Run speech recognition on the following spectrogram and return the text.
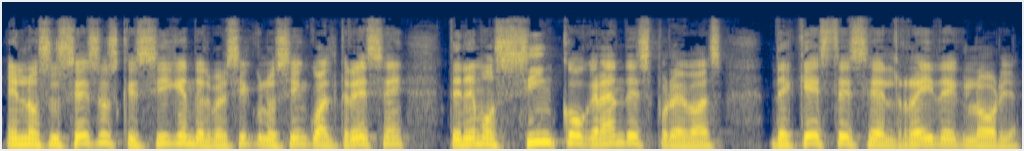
En los sucesos que siguen del versículo 5 al 13 tenemos cinco grandes pruebas de que este es el Rey de Gloria,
